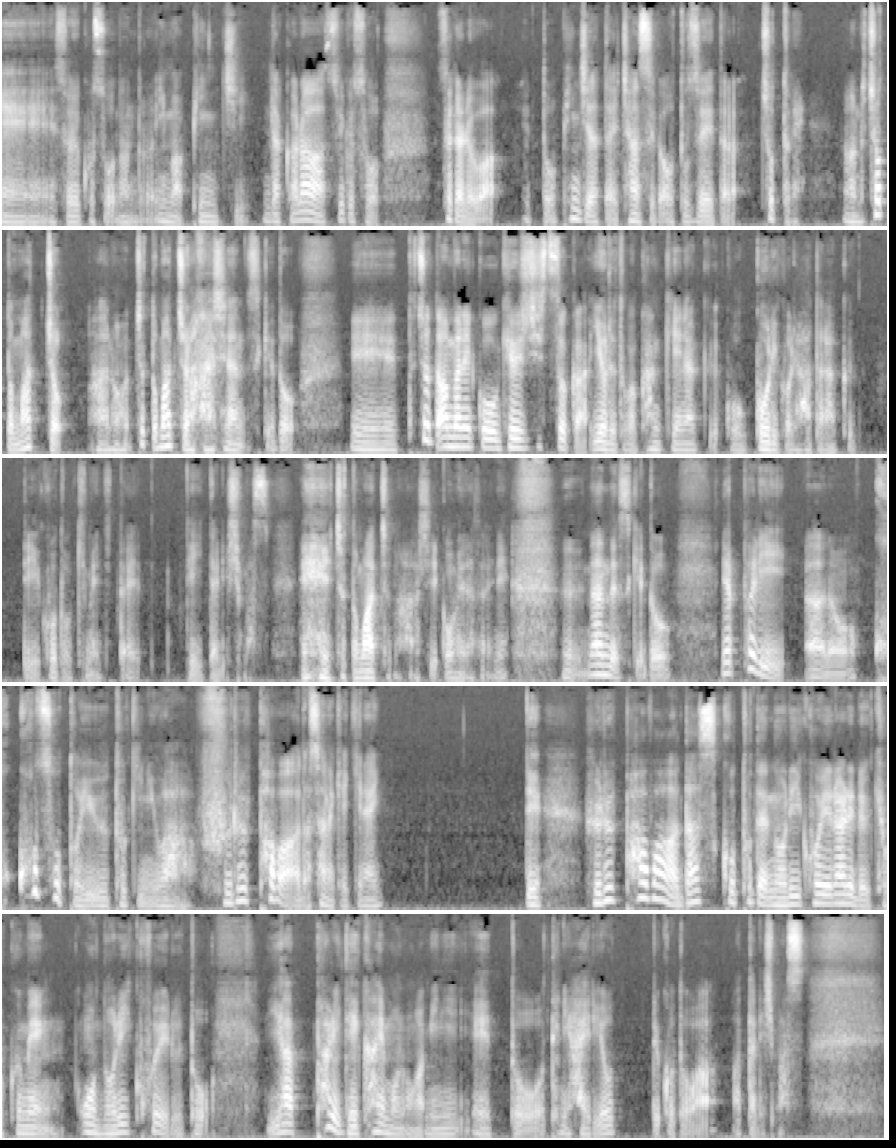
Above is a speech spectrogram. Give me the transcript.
えー、それこそなんだろう今ピンチだからそれこそ世界では、えっと、ピンチだったりチャンスが訪れたらちょっとねあのちょっとマッチョあのちょっとマッチョな話なんですけど、えー、とちょっとあんまりこう休日とか夜とか関係なくこうゴリゴリ働くっていうことを決めてたていたりします。えー、ちょっとマッチョの話ごめんなさいね。うん、なんですけどやっぱりあのここぞという時にはフルパワー出さなきゃいけない。でフルパワー出すことで乗り越えられる局面を乗り越えるとやっぱりでかいものが身に、えー、と手に入るよってことはあったりします。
